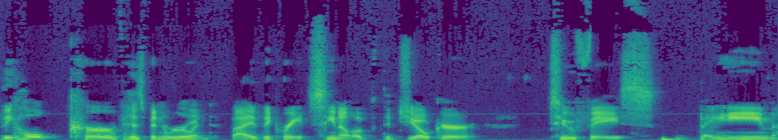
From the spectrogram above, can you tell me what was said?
the whole curve has been ruined by the greats, you know, of the Joker, Two Face, Bane.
